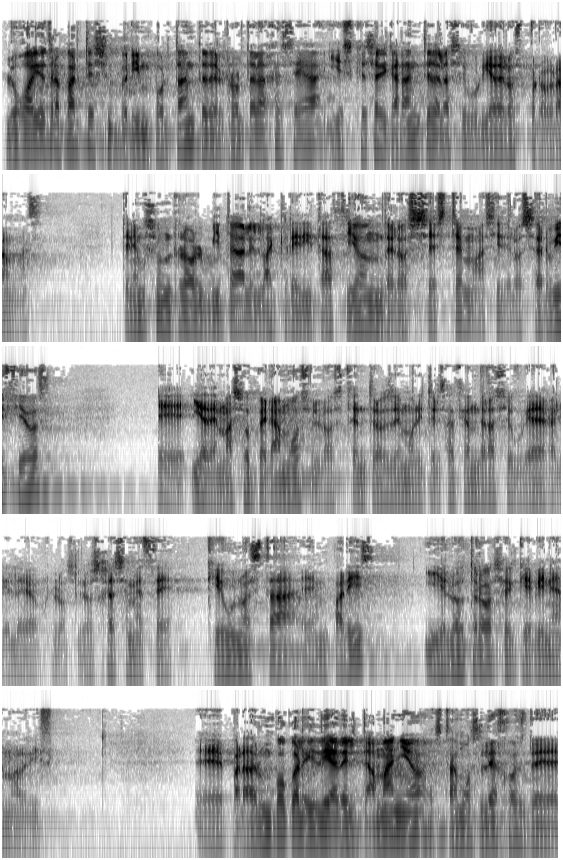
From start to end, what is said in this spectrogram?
Luego hay otra parte súper importante del rol de la GSA y es que es el garante de la seguridad de los programas. Tenemos un rol vital en la acreditación de los sistemas y de los servicios eh, y además operamos los centros de monitorización de la seguridad de Galileo, los, GSMC, que uno está en París y el otro es el que viene a Madrid. Eh, para dar un poco la idea del tamaño, estamos lejos de,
